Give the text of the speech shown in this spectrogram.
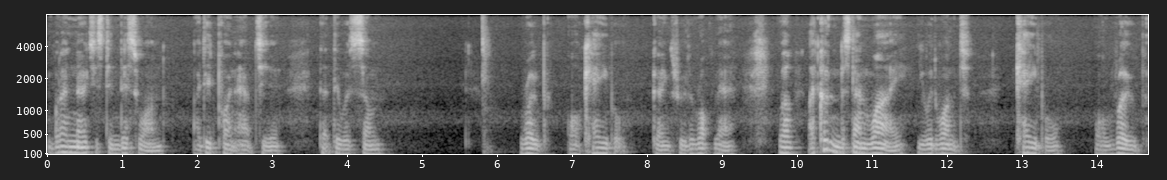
what I noticed in this one, I did point out to you that there was some rope or cable going through the rock there. Well, I couldn't understand why you would want cable or rope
